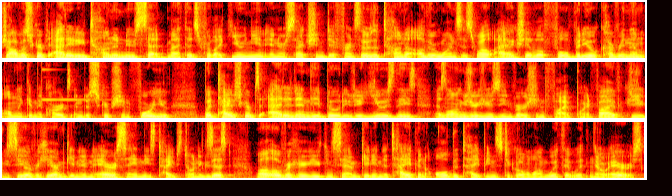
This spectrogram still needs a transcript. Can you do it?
JavaScript added a ton of new set methods for like union, intersection, difference. There's a ton of other ones as well. I actually have a full video covering them. I'll link in the cards and description for you. But TypeScript's added in the ability to use these as long as you're using version 5.5. Because you can see over here, I'm getting an error saying these types don't exist. While over here, you can see I'm getting the type and all the typings to go along with it with no errors.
